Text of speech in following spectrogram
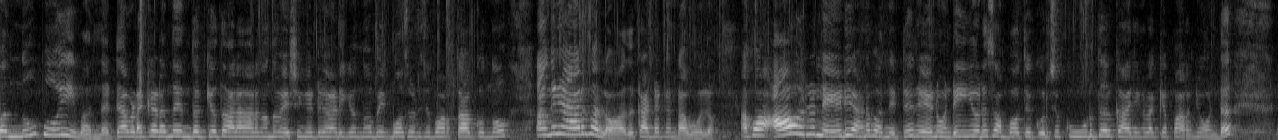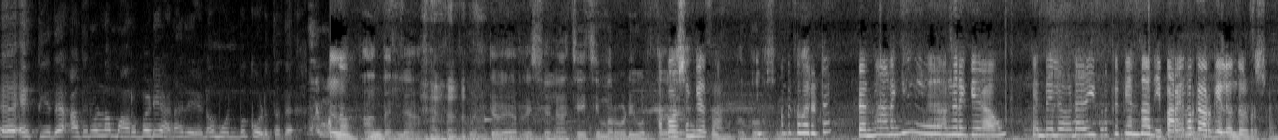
വന്നു പോയി. വന്നിട്ട് അവിടെ കിടന്ന് എന്തൊക്കെയോ തല കറങ്ങുന്നു വേഷം കെട്ട് കാണിക്കുന്നു ബിഗ് ബോസ് പിടിച്ച് പുറത്താക്കുന്നു. അങ്ങനെ ആയിരുന്നല്ലോ അത് കണ്ടിട്ടുണ്ടാവുമല്ലോ. അപ്പോൾ ആ ഒരു ലേഡിയാണ് വന്നിട്ട് രേണുവിന്റെ ഈ ഒരു സംഭവത്തെക്കുറിച്ച് കൂടുതൽ കാര്യങ്ങളൊക്കെ പറഞ്ഞുകൊണ്ട് എത്തിയത്. അതിനുള്ള മറുപടിയാണ് രേണു മുൻപ് കൊടുത്തത്. അതല്ല മറ്റേ വേറെ വിഷയമല്ല ചേച്ചി മറുപടി കൊടുത്തു കേസാണ് അതൊക്കെ വരട്ടെ. പെണ്ണാണെങ്കിൽ അങ്ങനെയൊക്കെ ആവും. എന്തെങ്കിലും ഇവർക്കൊക്കെ എന്താ? ഈ പറയുന്നവർക്ക് ആർക്കെങ്കിലും എന്തോ പ്രശ്നം?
